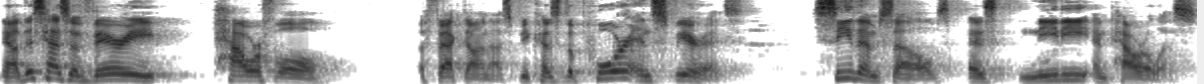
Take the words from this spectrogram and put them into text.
Now, this has a very powerful effect on us because the poor in spirit see themselves as needy and powerless.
